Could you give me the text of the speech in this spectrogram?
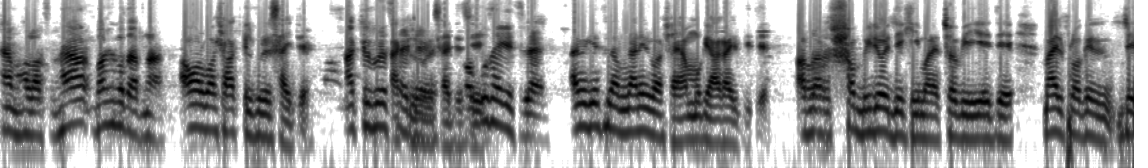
হ্যাঁ ভালো আছেন হ্যাঁ বাসা কোথায় আপনার? আমার বাসা আক্কেলপুরের সাইডে আকিলপুরের সাইডে আক্কেলপুরের এ, কোথায় গেছিলেন? আমি গেছিলাম নানির বাসায় আম্মুকে আগাই দিতে। আপনার সব ভিডিও দেখি মানে ছবি এই যে মাইল ব্লকের যে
